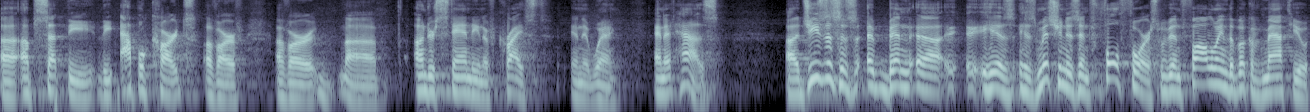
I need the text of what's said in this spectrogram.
uh, upset the, the apple cart of our, of our uh, understanding of Christ in a way. And it has. Uh, Jesus has been, uh, his, his mission is in full force. We've been following the book of Matthew,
